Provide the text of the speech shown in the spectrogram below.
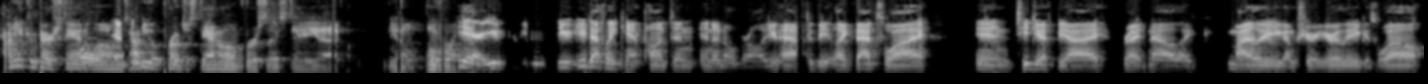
How do you compare standalones? Well, yeah. How do you approach a standalone versus a uh, you know overall? Yeah, you you you definitely can't punt in in an overall. You have to be like that's why in TGFBI right now, like my league, I'm sure your league as well.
